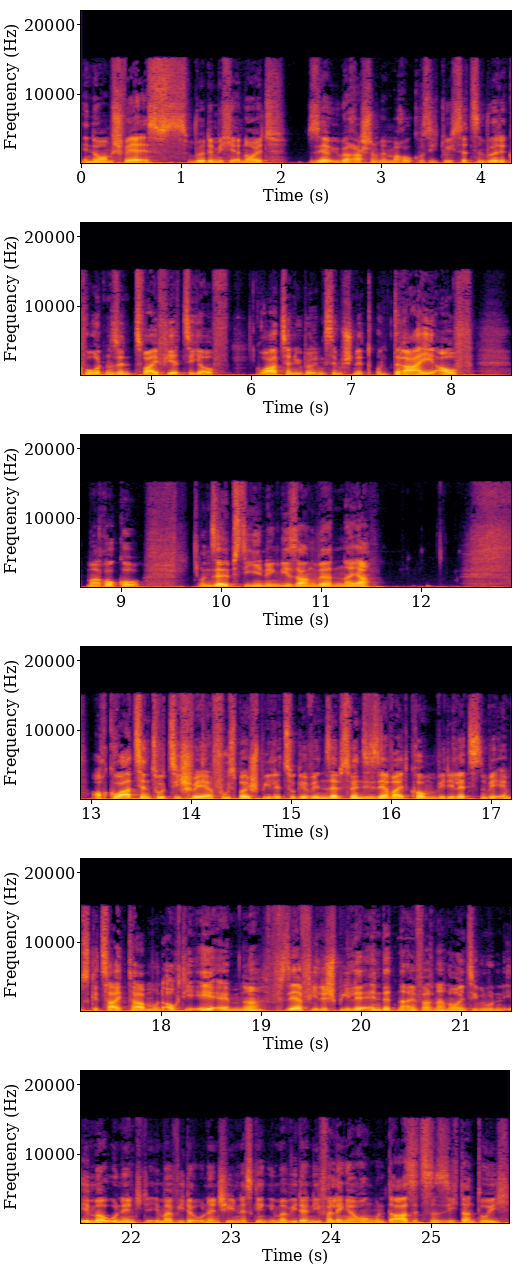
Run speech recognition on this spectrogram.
enorm schwer. Es würde mich erneut sehr überraschen, wenn Marokko sich durchsetzen würde. Quoten sind 2,40 auf Kroatien übrigens im Schnitt und drei auf Marokko. Und selbst diejenigen, die sagen werden, naja, auch Kroatien tut sich schwer, Fußballspiele zu gewinnen, selbst wenn sie sehr weit kommen, wie die letzten WMs gezeigt haben und auch die EM. Ne? Sehr viele Spiele endeten einfach nach 90 Minuten immer, immer wieder unentschieden. Es ging immer wieder in die Verlängerung und da setzen sie sich dann durch,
